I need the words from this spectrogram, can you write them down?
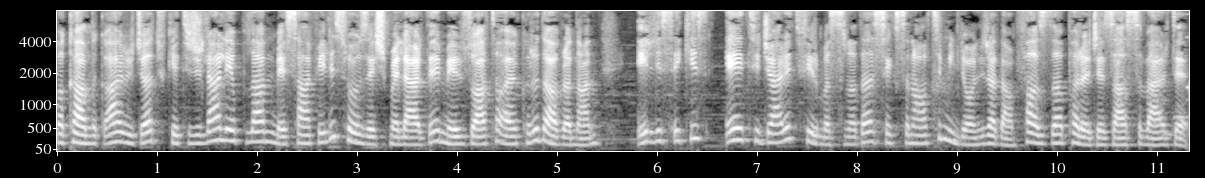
Bakanlık ayrıca tüketicilerle yapılan mesafeli sözleşmelerde mevzuata aykırı davranan 58 e-ticaret firmasına da 86 milyon liradan fazla para cezası verdi.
